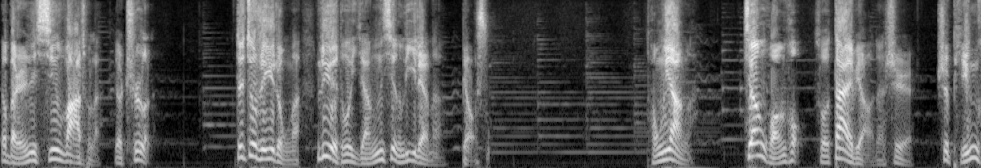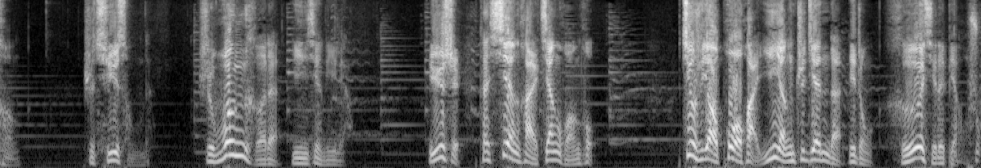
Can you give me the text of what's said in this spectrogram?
要把人的心挖出来要吃了，这就是一种啊掠夺阳性力量的表述。同样啊，姜皇后所代表的是是平衡，是屈从的，是温和的阴性力量。于是他陷害姜皇后，就是要破坏阴阳之间的那种和谐的表述。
